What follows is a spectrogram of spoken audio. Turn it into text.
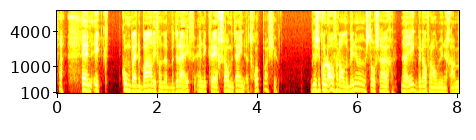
en ik kom bij de balie van dat bedrijf en ik kreeg zo meteen het godpasje. Dus ik kon overal naar binnen met mijn stofzuiger. Nee, ik ben overal naar binnen gegaan met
